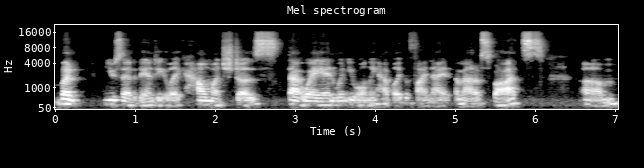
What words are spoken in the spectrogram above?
but you said it, Andy, like how much does that weigh in when you only have like a finite amount of spots? Um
